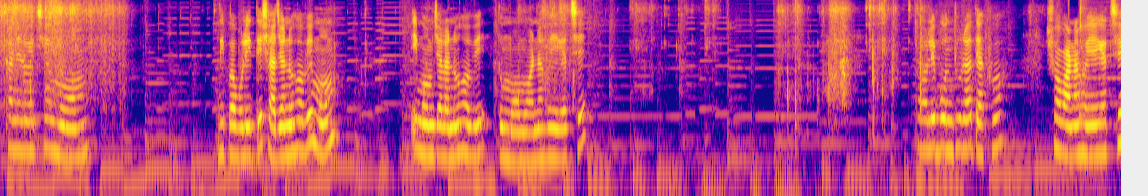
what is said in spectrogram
এখানে রয়েছে মোম। দীপাবলিতে সাজানো হবে মোম। এই মোম জ্বালানো হবে, তো মোম আনা হয়ে গেছে। তাহলে বন্ধুরা দেখো, সব আনা হয়ে গেছে।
